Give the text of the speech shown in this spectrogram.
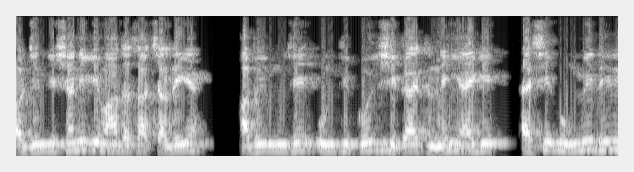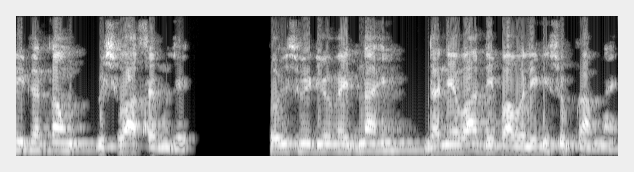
और जिनकी शनि की महादशा चल रही है, अभी मुझे उनकी कोई शिकायत नहीं आएगी, ऐसी उम्मीद ही नहीं करता हूँ, विश्वास है मुझे। तो इस वीडियो में इतना ही। धन्यवाद, दीपावली की शुभकामनाएँ।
